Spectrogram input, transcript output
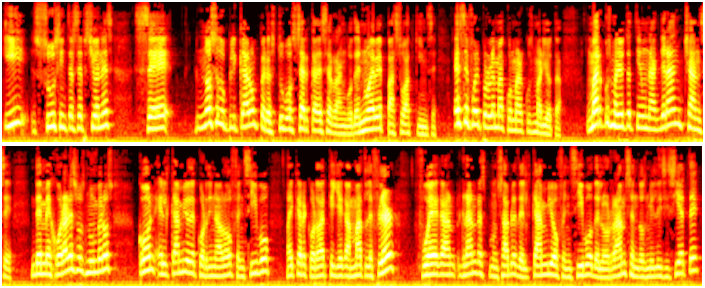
y sus intercepciones se no se duplicaron, pero estuvo cerca de ese rango. De 9 pasó a 15. Ese fue el problema con Marcus Mariota. Marcus Mariota tiene una gran chance de mejorar esos números con el cambio de coordinador ofensivo. Hay que recordar que llega Matt LeFleur, fue gran, responsable del cambio ofensivo de los Rams en 2017.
